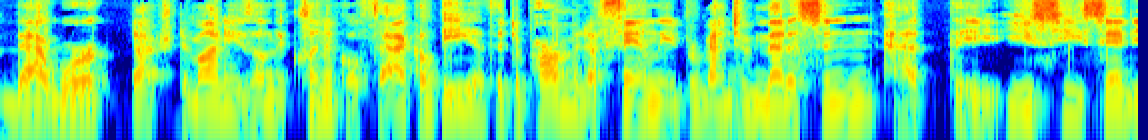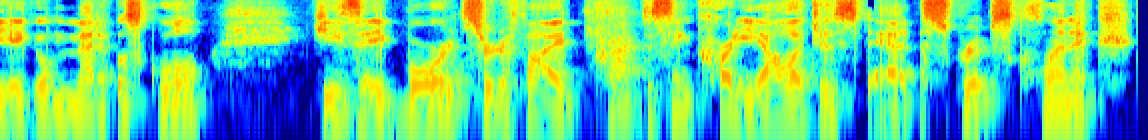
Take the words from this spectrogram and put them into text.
that work, Dr. Damani is on the clinical faculty at the Department of Family and Preventive Medicine at the UC San Diego Medical School. He's a board certified practicing cardiologist at Scripps Clinic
